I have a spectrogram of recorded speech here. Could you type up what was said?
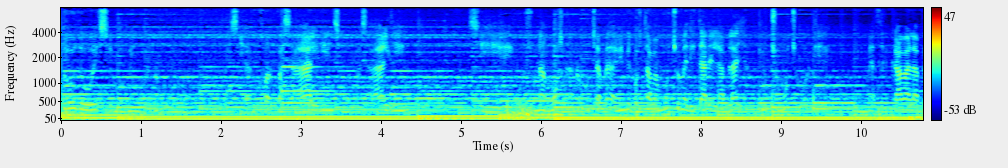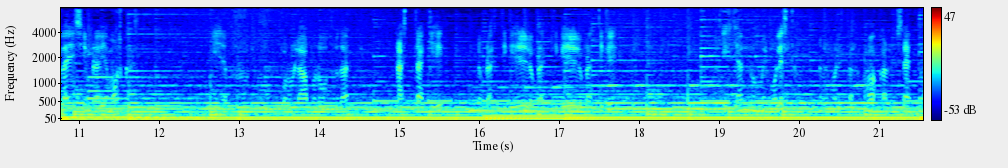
todo ese momento. ¿no? Si a lo mejor pasa alguien, si no pasa alguien, si incluso una mosca, ¿no? Muchas veces a mí me costaba mucho meditar en la playa, mucho, mucho, porque me acercaba a la playa y siempre había moscas. Y era por un lado, por otro, tal, hasta que lo practiqué, lo practiqué, lo practiqué y ya no me molesta, no me molestan los moscas, los insectos,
